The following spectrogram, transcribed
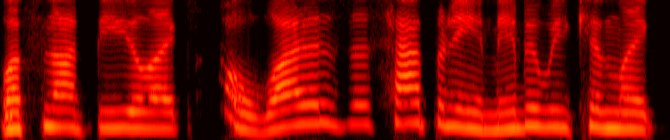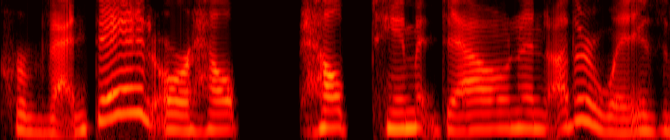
Let's not be like, oh, why is this happening? Maybe we can like prevent it or help help tame it down in other ways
